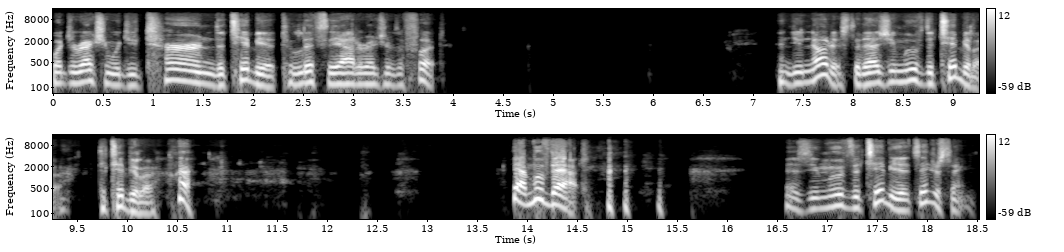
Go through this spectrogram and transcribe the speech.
What direction would you turn the tibia to lift the outer edge of the foot? And you notice that as you move the tibula, the tibula, yeah, move that. as you move the tibia, it's interesting.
